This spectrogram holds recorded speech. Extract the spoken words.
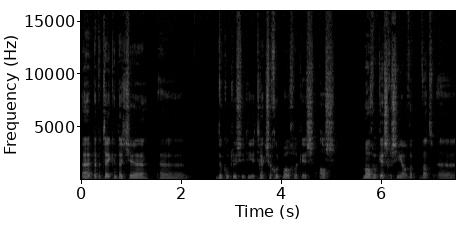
Eh, dat betekent dat je eh, de conclusie die je trekt zo goed mogelijk is, als mogelijk is gezien jou wat, wat eh,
